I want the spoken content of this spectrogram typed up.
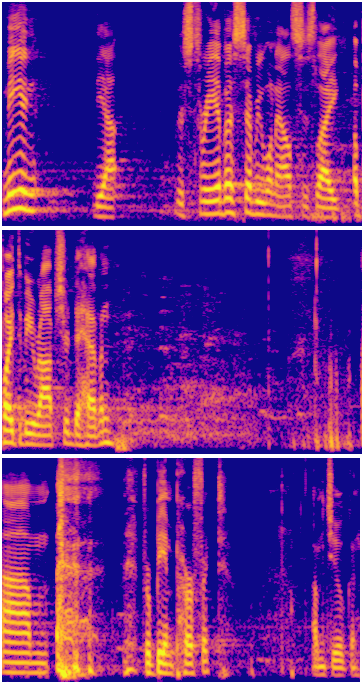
Me and, yeah, there's three of us. Everyone else is like about to be raptured to heaven. Um, for being perfect. I'm joking.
